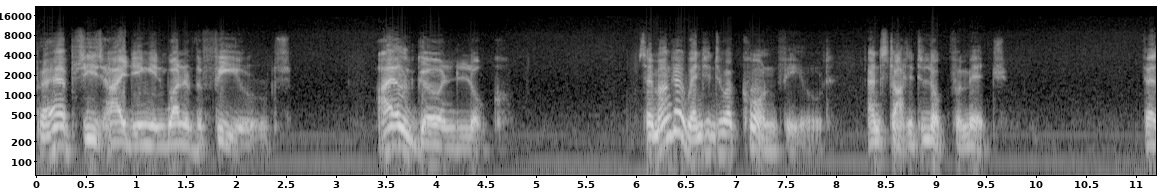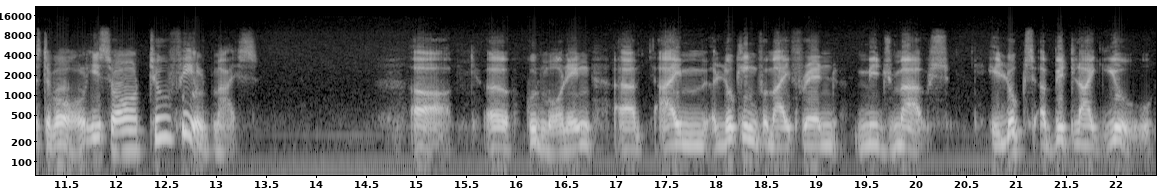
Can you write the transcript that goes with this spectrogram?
Perhaps he's hiding in one of the fields. I'll go and look. So Mungo went into a cornfield and started to look for Midge. First of all, he saw two field mice. Ah, uh, good morning. Uh, I'm looking for my friend Midge Mouse. He looks a bit like you,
